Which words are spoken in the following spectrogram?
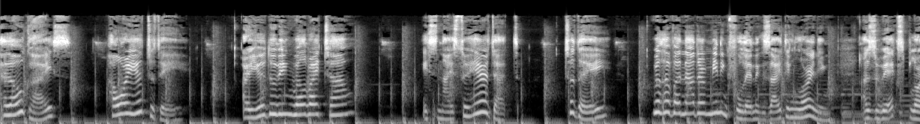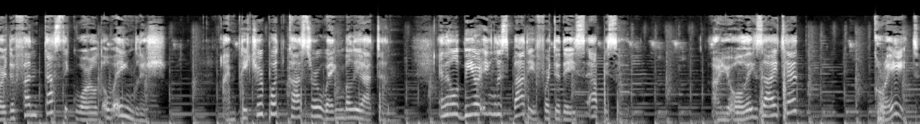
Hello, guys. How are you today? Are you doing well right now? It's nice to hear that. Today, we'll have another meaningful and exciting learning as we explore the fantastic world of English. I'm teacher podcaster Wang Baliatan, and I'll be your English buddy for today's episode. Are you all excited? Great!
